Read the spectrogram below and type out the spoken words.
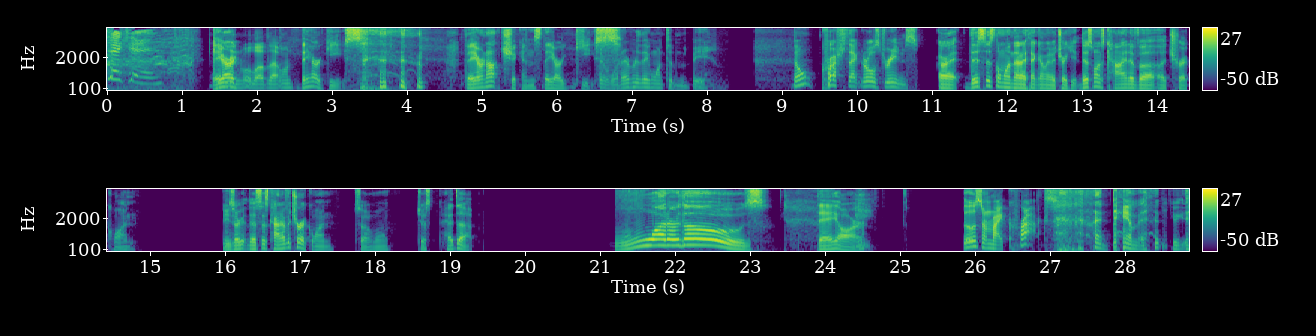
chickens. They are Cameron will love that one. they are geese. they are not chickens. They are They're geese. whatever they want to be. Don't crush that girl's dreams. All right, this is the one that I think I'm going to trick you. This one's kind of a, a trick one. These are this is kind of a trick one, so we'll just heads up. What are those? They are. Those are my Crocs. Damn it!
